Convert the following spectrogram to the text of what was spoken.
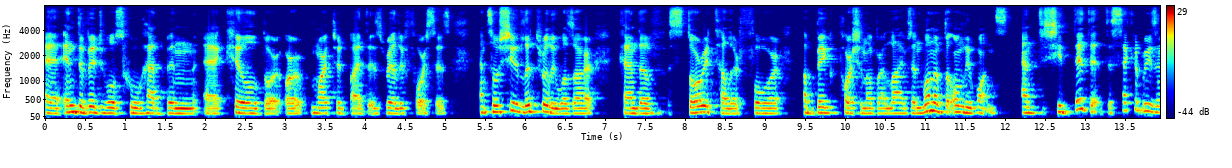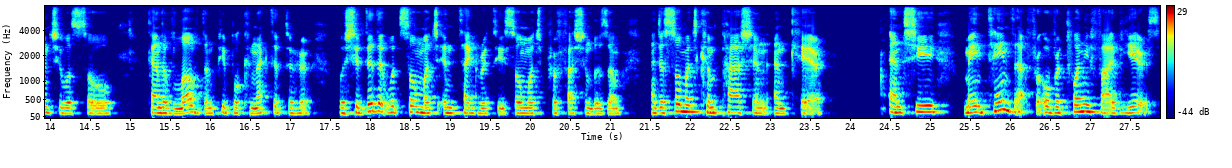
uh, individuals who had been uh, killed or, or martyred by the Israeli forces. And so she literally was our kind of storyteller for a big portion of our lives and one of the only ones. And she did it. The second reason she was so kind of loved and people connected to her was she did it with so much integrity, so much professionalism, and just so much compassion and care. And she maintained that for over 25 years.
